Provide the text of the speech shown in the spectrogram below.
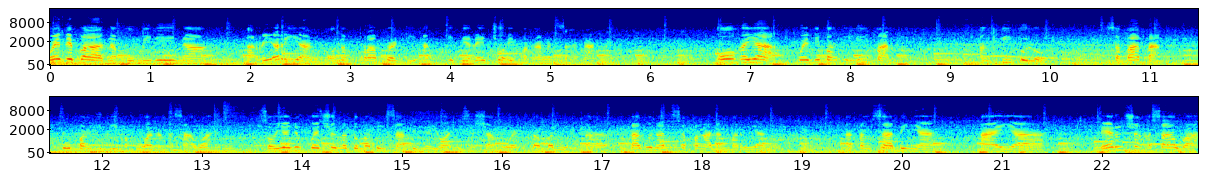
pwede ba na bumili ng ari-arian o ng property at idiretso ipangalan sa anak? O kaya, pwede bang ilipat ang titulo sa bata upang hindi makuha ng asawa? So yan yung question na dumating sa atin ngayon, isa siyang OFW. Uh, itago natin sa pangalang Mariano. At ang sabi niya ay ah, meron siyang asawa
